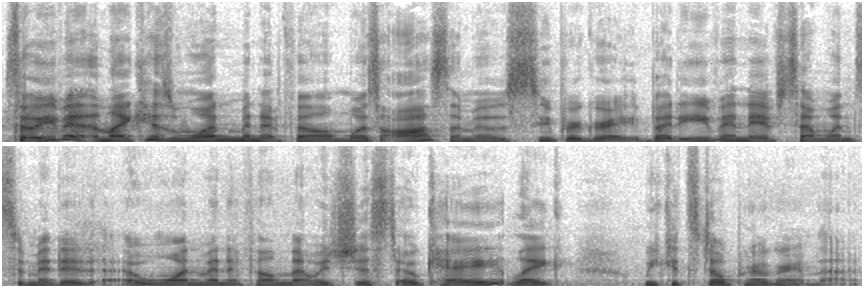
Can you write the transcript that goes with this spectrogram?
So even and like his one minute film was awesome. It was super great. But even if someone submitted a one minute film that was just okay, like we could still program that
